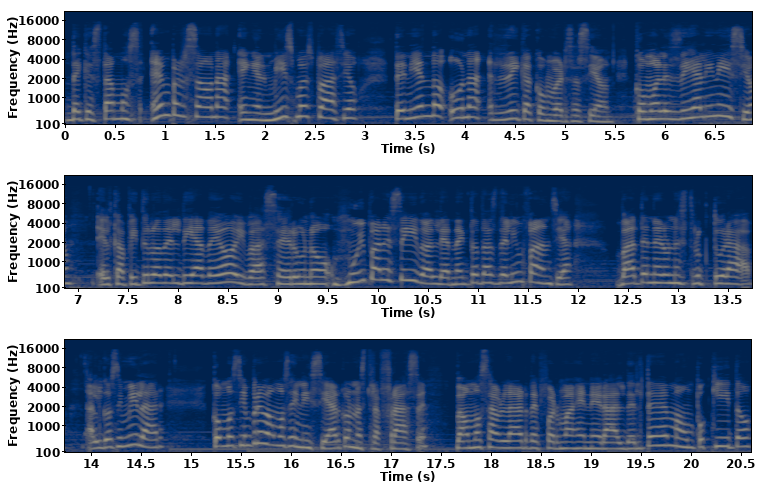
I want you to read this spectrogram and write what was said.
de que estamos en persona en el mismo espacio teniendo una rica conversación. Como les dije al inicio, el capítulo del día de hoy va a ser uno muy parecido al de anécdotas de la infancia, va a tener una estructura algo similar. Como siempre vamos a iniciar con nuestra frase, Vamos a hablar de forma general del tema un poquito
